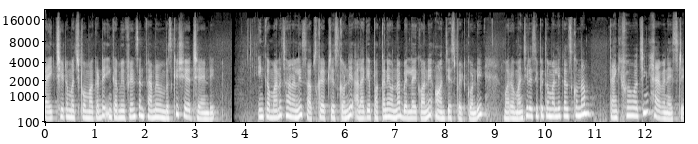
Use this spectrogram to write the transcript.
లైక్ చేయడం మర్చిపోమాకండి ఇంకా మీ ఫ్రెండ్స్ అండ్ ఫ్యామిలీ మెంబర్స్కి షేర్ చేయండి. ఇంకా మన ఛానల్ని సబ్స్క్రైబ్ చేసుకోండి అలాగే పక్కనే ఉన్న బెల్ ఐకాన్ని ఆన్ చేసి పెట్టుకోండి. మరో మంచి రెసిపీతో మళ్ళీ కలుసుకుందాం. Thank you for watching have a nice day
